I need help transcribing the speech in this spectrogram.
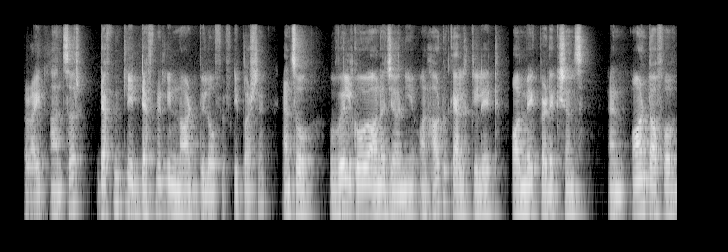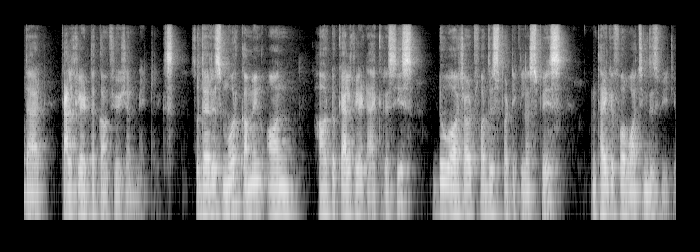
right answer. Definitely, definitely not below 50%. And so we'll go on a journey on how to calculate or make predictions and on top of that calculate the confusion matrix so there is more coming on how to calculate accuracies do watch out for this particular space and thank you for watching this video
